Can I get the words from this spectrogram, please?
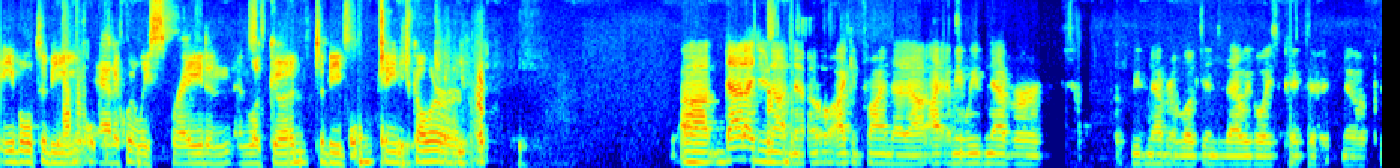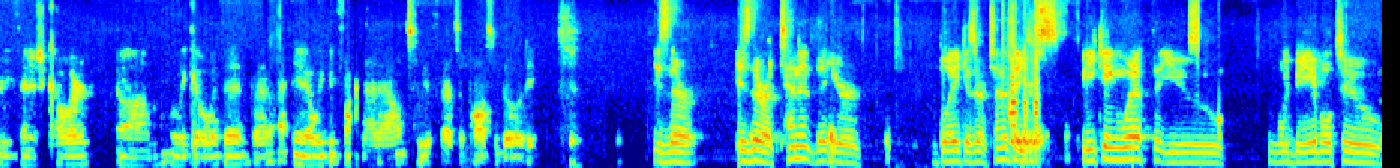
able to be adequately sprayed and, and look good to be changed color? Or Uh, that I do not know. I can find that out. I, I mean, we've never, we've never looked into that. We've always picked a, you know, a pre-finished color, um, when we go with it, but, you know, we can find that out and see if that's a possibility. is there, is there a tenant that you're, Blake, is there a tenant that you're speaking with that you would be able to,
